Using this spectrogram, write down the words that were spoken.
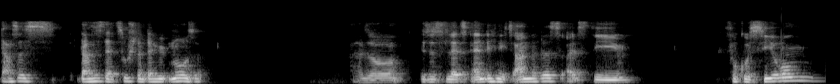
das ist, das ist der Zustand der Hypnose. Also ist es letztendlich nichts anderes als die Fokussierung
